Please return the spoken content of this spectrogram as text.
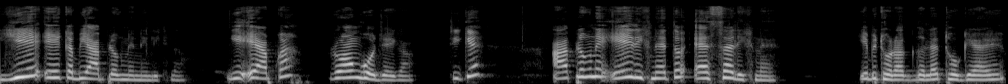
ये ए कभी आप लोग ने नहीं लिखना। ये ए आपका रॉन्ग हो जाएगा। ठीक है? आप लोग ने ए लिखना है तो ऐसा लिखना है। ये भी थोड़ा गलत हो गया है।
